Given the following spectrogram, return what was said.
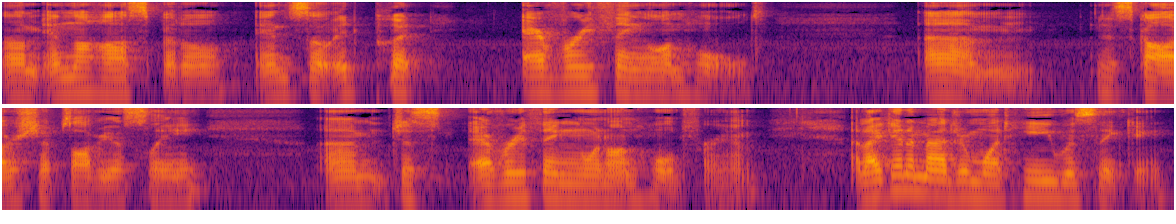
um, in the hospital, and so it put everything on hold. Um, his scholarships, obviously, um, just everything went on hold for him. And I can imagine what he was thinking.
